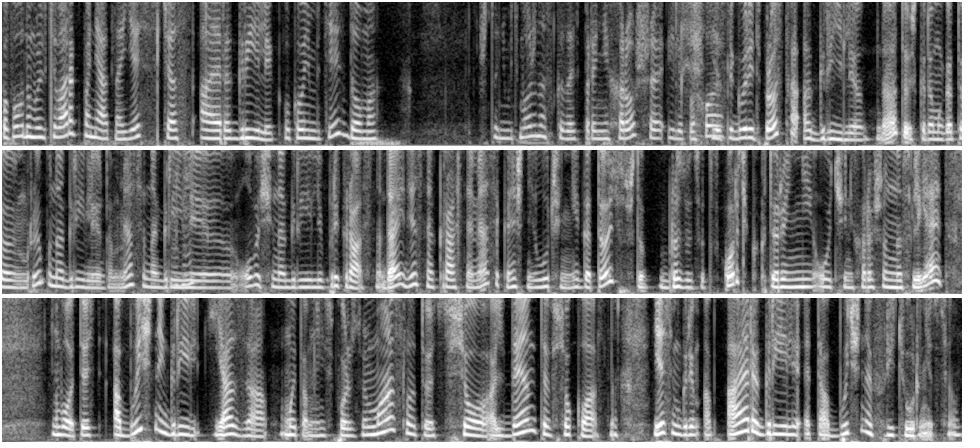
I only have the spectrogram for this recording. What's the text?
по поводу мультиварок понятно, есть сейчас аэрогрили. У кого-нибудь есть дома? Что-нибудь можно сказать про них хорошее или плохое? Если говорить просто о гриле, да, то есть когда мы готовим рыбу на гриле, там мясо на гриле, uh-huh. овощи на гриле, прекрасно, да. Единственное, красное мясо, конечно, лучше не готовить, потому что образуется эта корочка, которая не очень хорошо на нас влияет. Вот, то есть обычный гриль я за. Мы там не используем масло, то есть все альденте, все классно. Если мы говорим об аэрогриле, это обычная фритюрница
